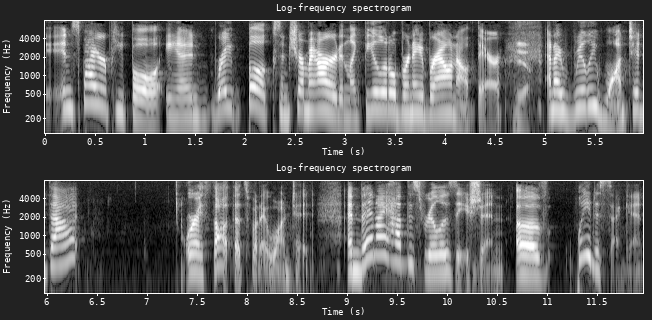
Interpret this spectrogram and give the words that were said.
inspire people and write books and share my art and like be a little Brene Brown out there Yeah. and I really wanted that or I thought that's what I wanted. And then I had this realization of wait a second,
